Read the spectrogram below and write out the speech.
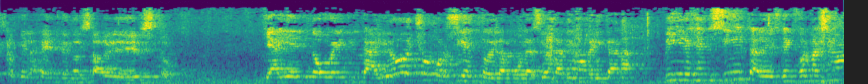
eso? Que la gente no sabe de esto. Que hay el 98% de la población latinoamericana virgencita de esta información.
